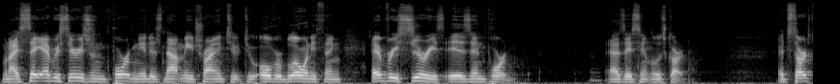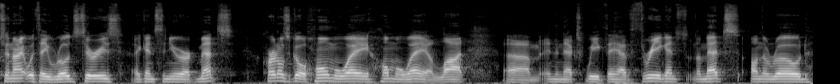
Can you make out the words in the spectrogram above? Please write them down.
When I say every series is important, it is not me trying to, to overblow anything. Every series is important as a St. Louis Cardinal. It starts tonight with a road series against the New York Mets. Cardinals go home away, home away a lot um, in the next week. They have three against the Mets on the road,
